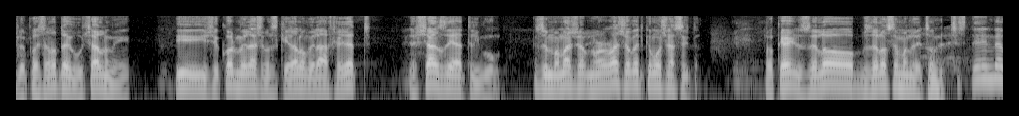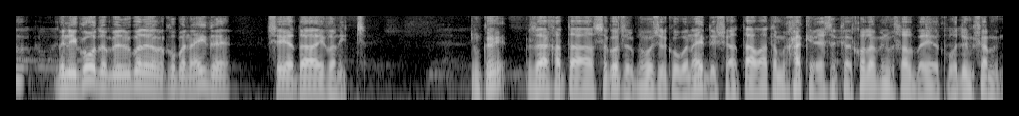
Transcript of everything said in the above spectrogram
בפרשנות הירושלמי, היא שכל מילה שמזכירה לו מילה אחרת, ישר זה יהיה התרגום. זה ממש, עובד כמו שעשית, אוקיי? זה לא, לא סימן רצונית. בניגוד, בניגוד אגב לקורבנאידה, שידע יוונית. אוקיי? זה אחת ההשגות של פנימוי של קורבנאידה, שאתה, מה אתה מחקר, איך זה יכול להבין בכלל בכבוד ירושלמים.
